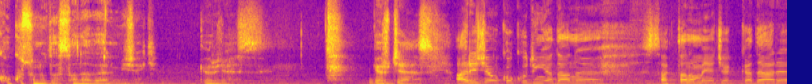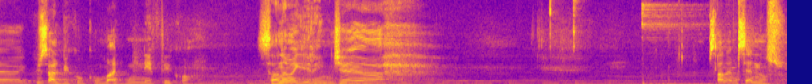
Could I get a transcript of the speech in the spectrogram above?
Kokusunu da sana vermeyecek. Göreceğiz. Göreceğiz. Ayrıca o koku dünyadan e, saklanamayacak kadar e, güzel bir koku. Magnifico. Sanama gelince... e, Sanem senin olsun.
